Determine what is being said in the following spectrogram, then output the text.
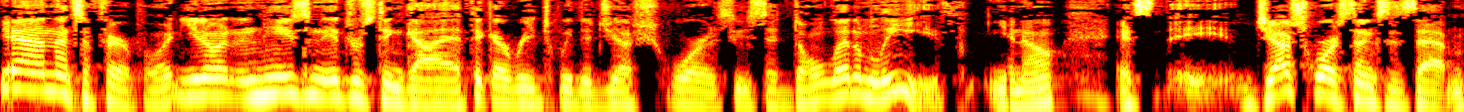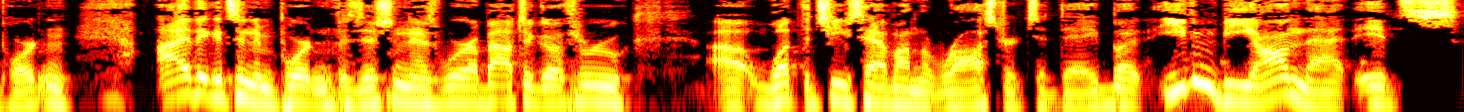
Yeah, and that's a fair point. You know, and he's an interesting guy. I think I retweeted Jeff Schwartz who said, "Don't let him leave." You know, it's Jeff Schwartz thinks it's that important. I think it's an important position as we're about to go through uh, what the Chiefs have on the roster today. But even beyond that, it's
